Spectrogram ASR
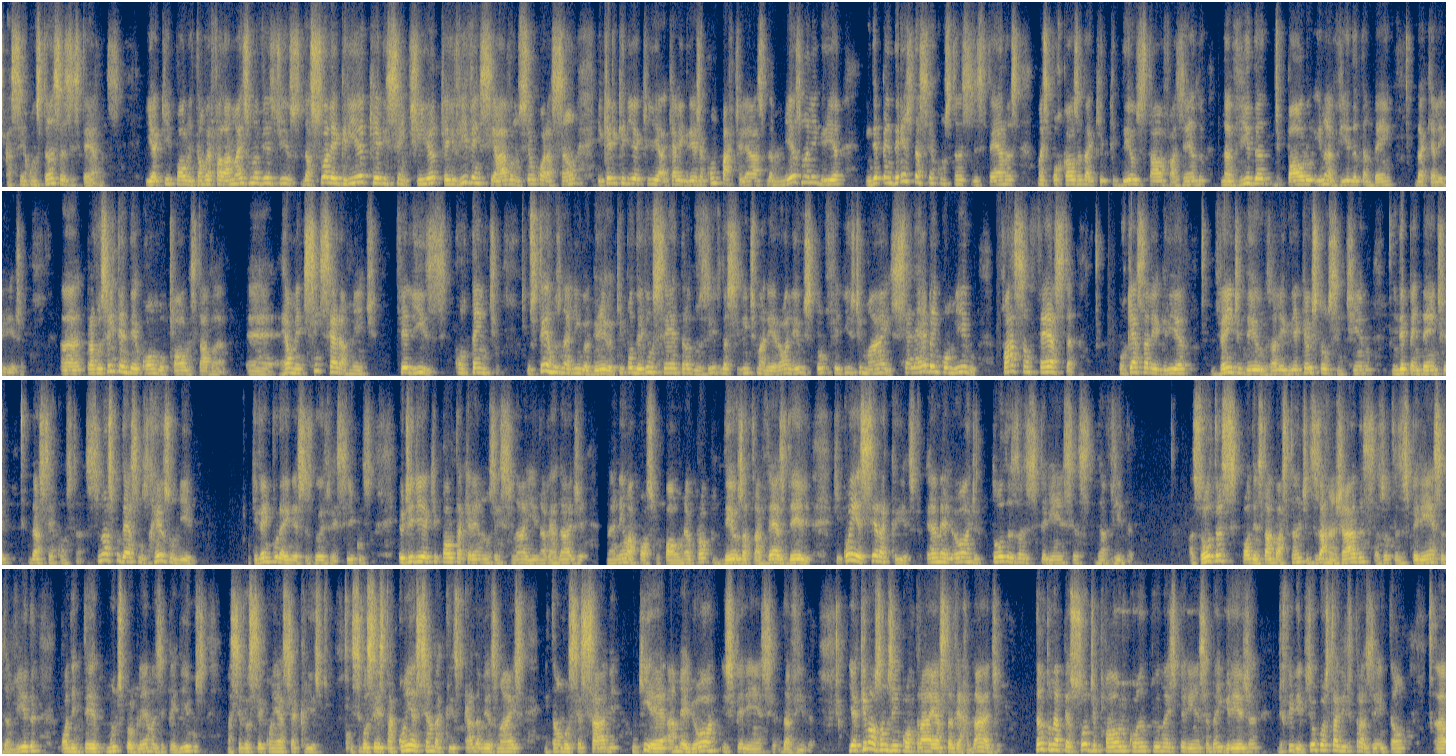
às circunstâncias externas. E aqui Paulo então vai falar mais uma vez disso, da sua alegria que ele sentia, que ele vivenciava no seu coração e que ele queria que aquela igreja compartilhasse da mesma alegria, independente das circunstâncias externas, mas por causa daquilo que Deus estava fazendo na vida de Paulo e na vida também daquela igreja. Ah, Para você entender como Paulo estava é, realmente, sinceramente, feliz, contente, os termos na língua grega que poderiam ser traduzidos da seguinte maneira: Olha, eu estou feliz demais, celebrem comigo, façam festa, porque essa alegria vem de Deus, a alegria que eu estou sentindo, independente das circunstâncias. Se nós pudéssemos resumir o que vem por aí nesses dois versículos, eu diria que Paulo está querendo nos ensinar aí, na verdade, não é nem o apóstolo Paulo, né? o próprio Deus através dele, que conhecer a Cristo é a melhor de todas as experiências da vida. As outras podem estar bastante desarranjadas, as outras experiências da vida podem ter muitos problemas e perigos, mas se você conhece a Cristo, e se você está conhecendo a Cristo cada vez mais, então você sabe o que é a melhor experiência da vida. E aqui nós vamos encontrar esta verdade tanto na pessoa de Paulo quanto na experiência da igreja de Filipos. Eu gostaria de trazer, então,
